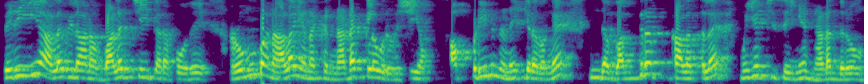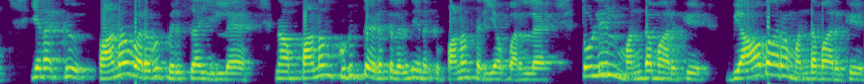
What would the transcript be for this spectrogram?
பெரிய அளவிலான வளர்ச்சியை தரப்போகுது. ரொம்ப நாளா எனக்கு நடக்கல ஒரு விஷயம் அப்படின்னு நினைக்கிறவங்க இந்த வக்ர காலத்துல முயற்சி செய்ய நடந்துரும். எனக்கு பண வரவு பெருசா இல்ல. நான் பணம் கொடுத்த இடத்துல இருந்து எனக்கு பணம் சரியா வரல. தொழில் மந்தமா இருக்கு. வியாபாரம் மந்தமா இருக்கு.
